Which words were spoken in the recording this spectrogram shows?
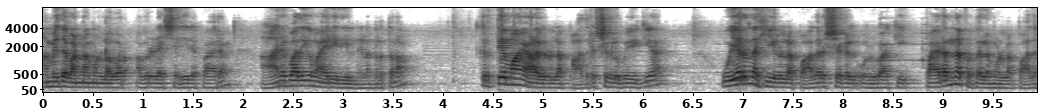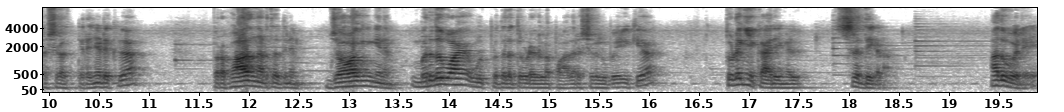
അമിതവണ്ണമുള്ളവർ അവരുടെ ശരീരഭാരം ആനുപാതികമായ രീതിയിൽ നിലനിർത്തണം. കൃത്യമായ അളവിലുള്ള പാദരക്ഷകൾ ഉപയോഗിക്കുക. ഉയർന്ന ഹീലുള്ള പാദർശകൾ ഒഴിവാക്കി പരന്ന പ്രതലമുള്ള പാദർശകൾ തിരഞ്ഞെടുക്കുക. പ്രഭാത നടത്തത്തിനും ജോഗിങ്ങിനും മൃദുവായ ഉൾപ്രതലത്തോടെയുള്ള പാദർശകൾ ഉപയോഗിക്കുക. തുടങ്ങിയ കാര്യങ്ങൾ ശ്രദ്ധിക്കണം. അതുപോലെ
